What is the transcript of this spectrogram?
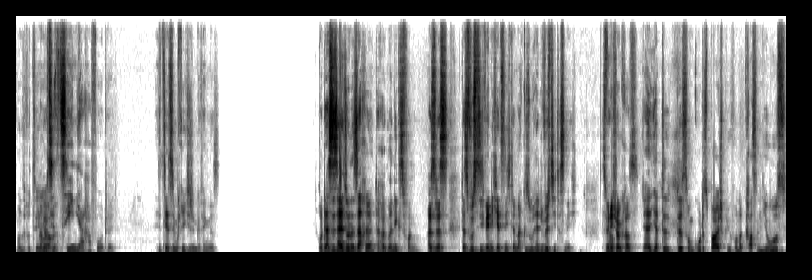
wurden sie vor zehn Dann haben Jahren. sie zehn Jahre verurteilt. Sind jetzt im griechischen Gefängnis. Und das ist halt so eine Sache, da hört man nichts von. Also das, das wusste ich, wenn ich jetzt nicht danach gesucht hätte, wüsste ich das nicht. Das finde Ja. ich schon krass. Ja, ja, das ist so ein gutes Beispiel von einer krassen News,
